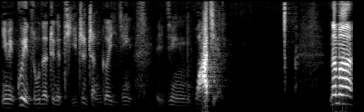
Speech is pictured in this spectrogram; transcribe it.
因为贵族的这个体制整个已经已经瓦解了。那么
